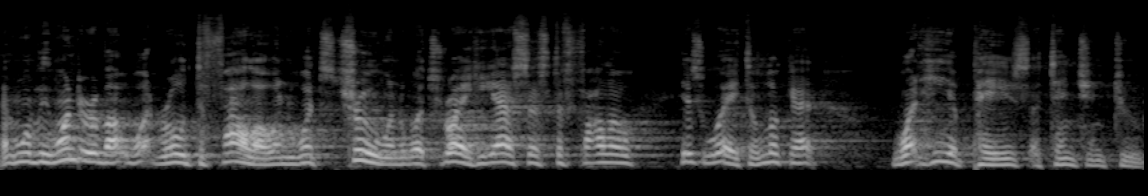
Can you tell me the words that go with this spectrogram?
And when we wonder about what road to follow and what's true and what's right, he asks us to follow his way, to look at what he pays attention to,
